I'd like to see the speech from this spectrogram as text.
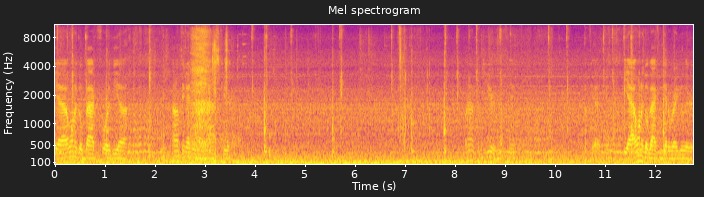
Yeah, I want to go back for the. Uh, I don't think I need my mask here. What happened here? Nothing. Okay, okay. Yeah, I want to go back and get a regular.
